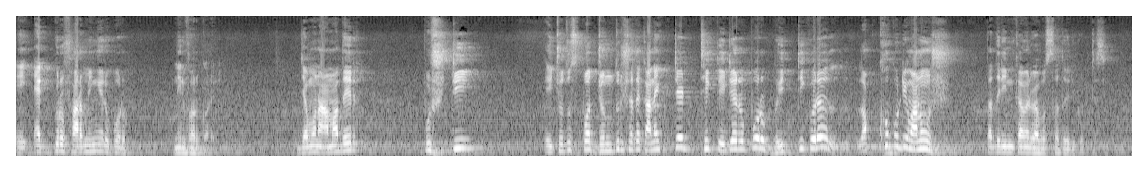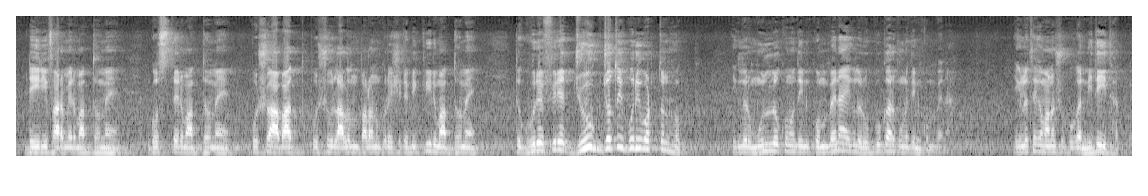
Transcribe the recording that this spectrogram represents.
এই অ্যাগ্রো ফার্মিংয়ের উপর নির্ভর করে। যেমন আমাদের পুষ্টি এই চতুষ্পদ জন্তুর সাথে কানেক্টেড ঠিক এটার উপর ভিত্তি করে লক্ষ কোটি মানুষ তাদের ইনকামের ব্যবস্থা তৈরি করতেছে। ডেইরি ফার্মের মাধ্যমে, গোস্তের মাধ্যমে, পশু আবাদ, পশু লালন পালন করে সেটা বিক্রির মাধ্যমে। তো ঘুরে ফিরে যুগ যতই পরিবর্তন হোক, এগুলোর মূল্য কোনো দিন কমবে না, এগুলোর উপকার কোনো দিন কমবে না। এগুলো থেকে মানুষ উপকার নিতেই থাকবে।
